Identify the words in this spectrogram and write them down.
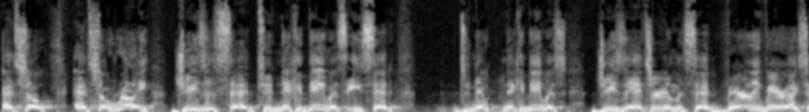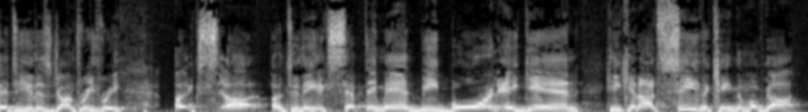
And so, and so really, Jesus said to Nicodemus, he said, to Nicodemus, Jesus answered him and said, Verily, verily, I said to you, this is John 3 3, uh, uh, unto thee, except a man be born again, he cannot see the kingdom of God.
